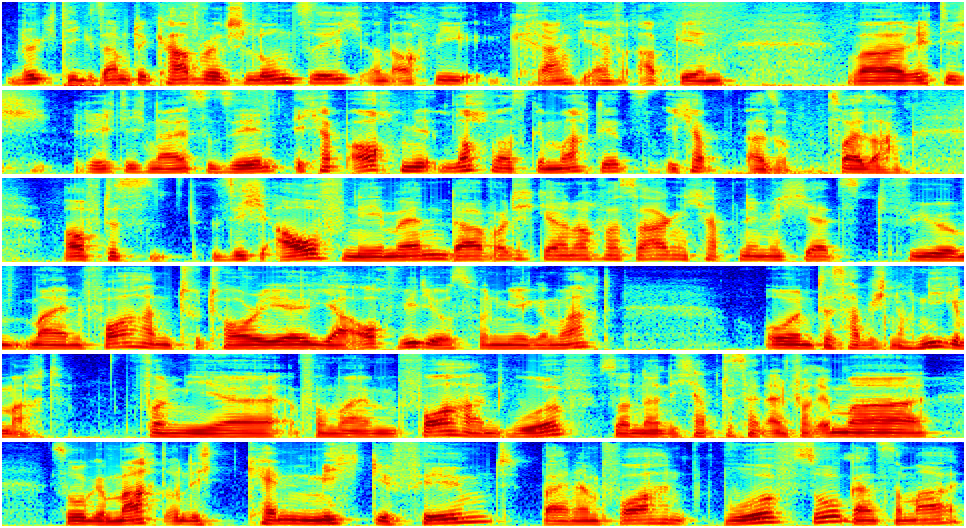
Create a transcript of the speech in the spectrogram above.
wirklich die gesamte Coverage lohnt sich und auch wie krank die einfach abgehen, war richtig, richtig nice zu sehen. Ich habe auch mir noch was gemacht jetzt. Ich habe, also zwei Sachen auf das sich aufnehmen, da wollte ich gerne noch was sagen. Ich habe nämlich jetzt für mein Vorhand-Tutorial ja auch Videos von mir gemacht. Und das habe ich noch nie gemacht von mir, von meinem Vorhandwurf, sondern ich habe das halt einfach immer so gemacht und ich kenne mich gefilmt bei einem Vorhandwurf, so ganz normal.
